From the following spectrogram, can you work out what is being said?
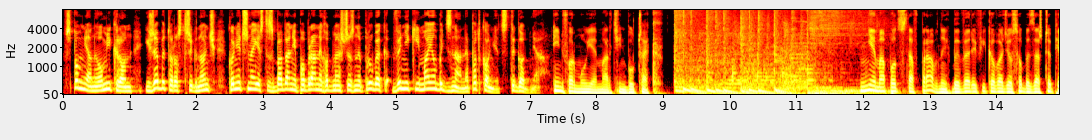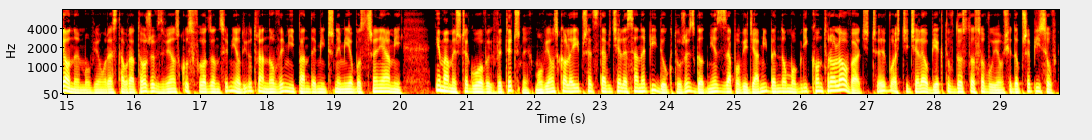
wspomniany Omikron. I żeby to rozstrzygnąć, konieczne jest zbadanie pobranych od mężczyzny próbek. Wyniki mają być znane pod koniec tygodnia. Informuje Marcin Buczek. Nie ma podstaw prawnych, by weryfikować osoby zaszczepione, mówią restauratorzy w związku z wchodzącymi od jutra nowymi pandemicznymi obostrzeniami. Nie mamy szczegółowych wytycznych, mówią z kolei przedstawiciele Sanepidu, którzy zgodnie z zapowiedziami będą mogli kontrolować, czy właściciele obiektów dostosowują się do przepisów.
